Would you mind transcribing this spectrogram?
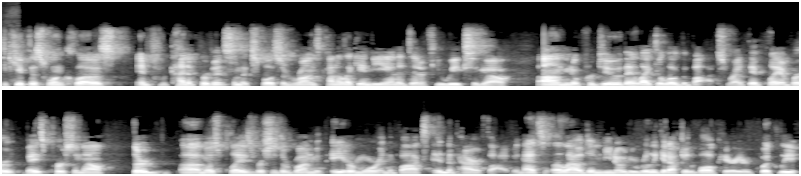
to keep this one close and kind of prevent some explosive runs, kind of like Indiana did a few weeks ago. Um, you know, Purdue they like to load the box, right? They play a base personnel third uh, most plays versus the run with eight or more in the box in the Power Five, and that's allowed them, you know, to really get after the ball carrier quickly.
